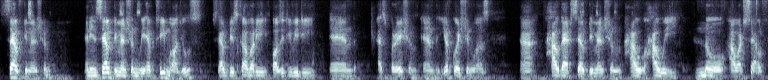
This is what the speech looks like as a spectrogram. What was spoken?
self dimension. And in self dimension, we have three modules, self-discovery, positivity, and aspiration. And your question was uh, how that self dimension, how, how we know ourselves.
